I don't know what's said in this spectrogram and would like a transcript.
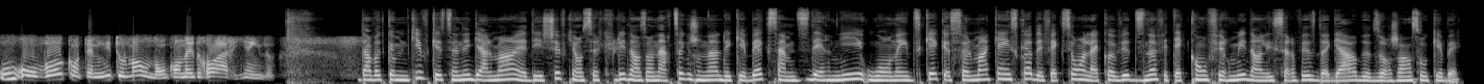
ou on va contaminer tout le monde. Donc on n'aidera à rien là. Dans votre communiqué, vous questionnez également euh, des chiffres qui ont circulé dans un article Journal de Québec samedi dernier où on indiquait que seulement 15 cas d'infection à la COVID-19 étaient confirmés dans les services de garde d'urgence au Québec.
